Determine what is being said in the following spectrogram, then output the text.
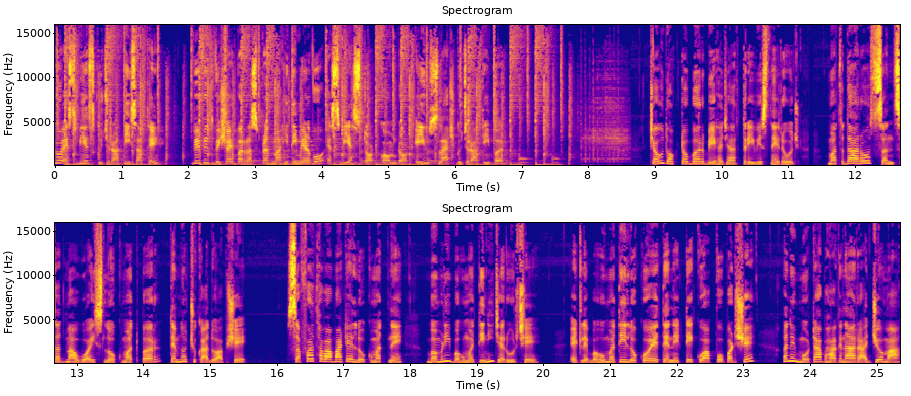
છો SBS ગુજરાતી સાથે. વિવિધ વિષય પર રસપ્રદ માહિતી મેળવો sbs.com.au/gujarati પર. ચૌદ ઓક્ટોબર બે હજાર ત્રેવીસને રોજ મતદારો સંસદમાં વોઇસ લોકમત પર તેમનો ચુકાદો આપશે. સફળ થવા માટે લોકમતને બમણી બહુમતીની જરૂર છે. એટલે બહુમતી લોકોએ તેને ટેકો આપવો પડશે અને મોટાભાગના રાજ્યોમાં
